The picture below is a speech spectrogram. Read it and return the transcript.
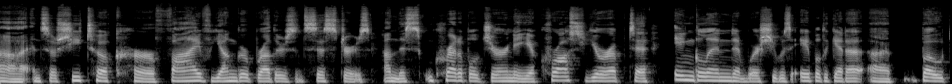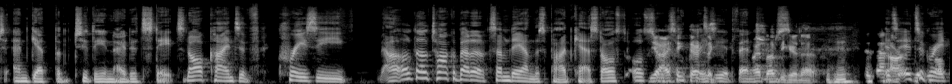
Uh, and so she took her five younger brothers and sisters on this incredible journey across Europe to England and where she was able to get a, a boat and get them to the United States and all kinds of crazy I'll, I'll, talk about it someday on this podcast. All, all yeah, I think that's a, adventures. I'd love to hear that. Mm-hmm. that it's, it's, a great,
